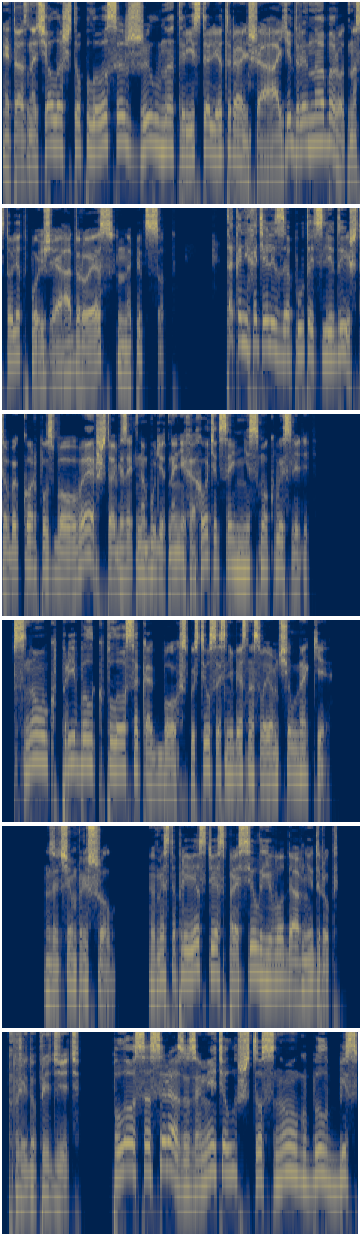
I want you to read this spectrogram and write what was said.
Это означало, что Плоса жил на 300 лет раньше, а Ядрен, наоборот, на 100 лет позже, а Друэс — на 500. Так они хотели запутать следы, чтобы корпус Боувер, что обязательно будет на них охотиться, не смог выследить. Сноук прибыл к Плоса как бог, спустился с небес на своем челноке. Зачем пришел? Вместо приветствия спросил его давний друг. Предупредить. Плоса сразу заметил, что Сноук был без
